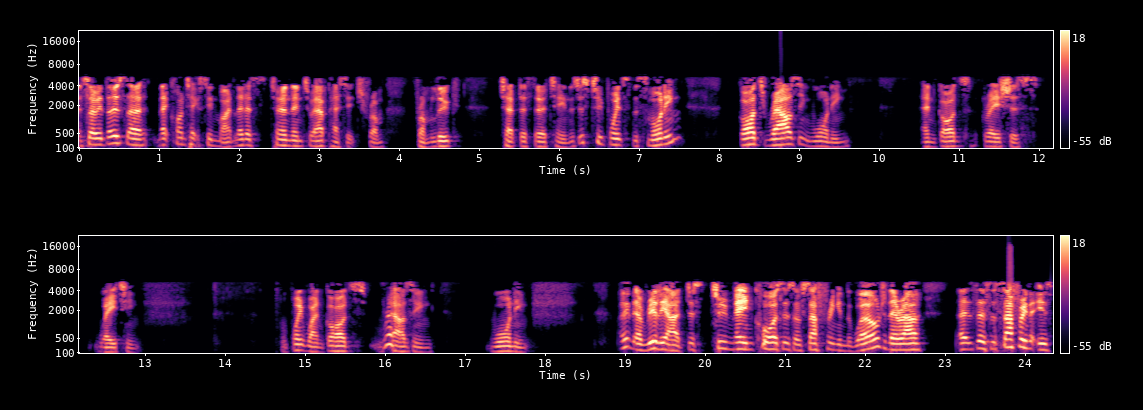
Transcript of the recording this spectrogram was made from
And so, with those, uh, that context in mind, let us turn then to our passage from, from Luke chapter 13. There's just two points this morning God's rousing warning and God's gracious waiting. Point one God's rousing warning. I think there really are just two main causes of suffering in the world. There are uh, there's the suffering that is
